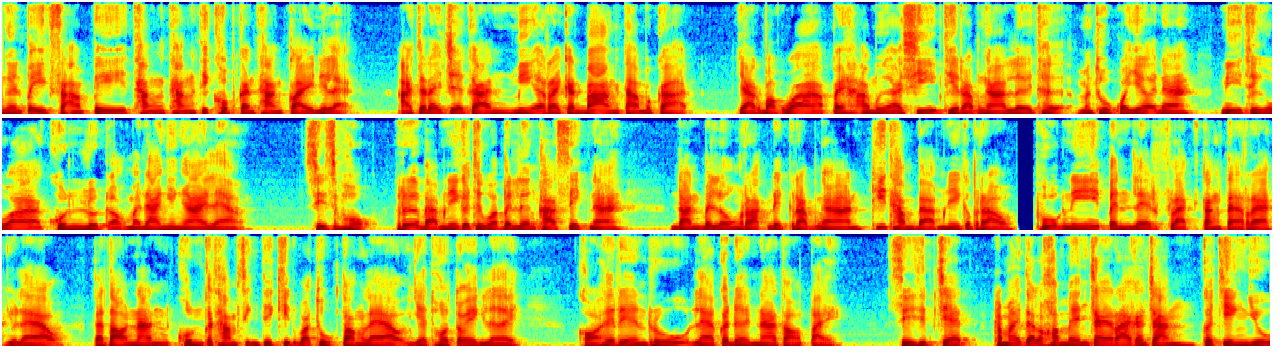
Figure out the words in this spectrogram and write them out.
เงินไปอีก 3 ปี ทั้งทั้งที่คบกันทางไกลนี่แหละ อาจจะได้เจอกันมีอะไรกันบ้างตามโอกาส อยากบอกว่าไปหามืออาชีพที่รับงานเลยเถอะมันถูกกว่าเยอะนะ นี่ถือว่าคุณหลุดออกมาได้ง่าย ๆ แล้ว 46 เรื่องแบบนี้ก็ถือว่าเป็นเรื่องคลาสสิกนะ ดันไปหลงรักเด็กรับงานที่ทำแบบนี้กับเรา พวกนี้เป็นเลดแฟลกตั้งแต่แรกอยู่แล้ว แต่ตอนนั้นคุณก็ทำสิ่งที่คิดว่าถูกต้องแล้ว อย่าโทษตัวเองเลย ขอให้เรียนรู้แล้วก็เดินหน้าต่อไป 47ทำไมแต่ละคอมเมนต์ใจร้ายกันจัง ก็จริงอยู่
